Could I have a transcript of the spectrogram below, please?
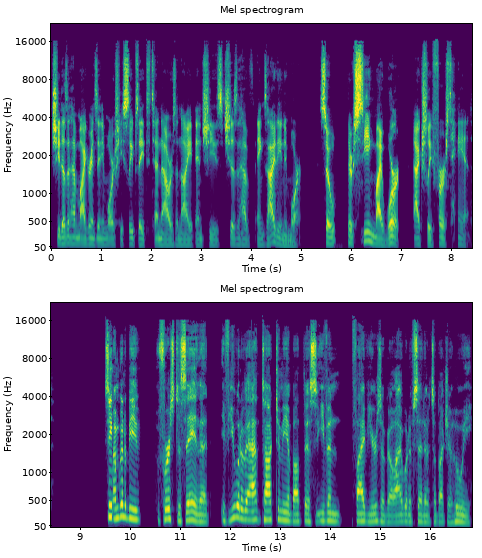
she doesn't have migraines anymore. She sleeps eight to 10 hours a night and she's, she doesn't have anxiety anymore. So they're seeing my work actually firsthand. See, I'm going to be first to say that if you would have talked to me about this even five years ago, I would have said it's a bunch of hooey.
